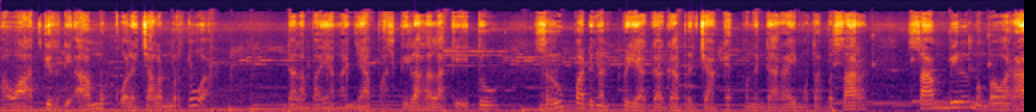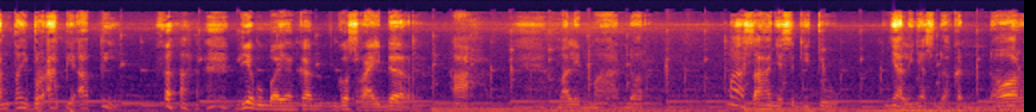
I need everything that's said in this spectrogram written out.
khawatir diamuk oleh calon mertua. Dalam bayangannya pastilah lelaki itu serupa dengan pria gagah berjaket mengendarai motor besar sambil membawa rantai berapi-api Dia membayangkan Ghost Rider. Ah, Malin Mandor. Masa hanya segitu nyalinya sudah kendor?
